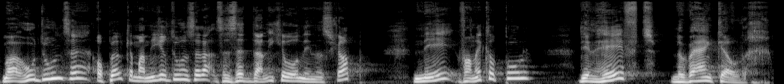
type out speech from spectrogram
Maar hoe doen ze? Op welke manier doen ze dat? Ze zetten dat niet gewoon in een schap. Nee, Van Ekkelpoel, die heeft een wijnkelder.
